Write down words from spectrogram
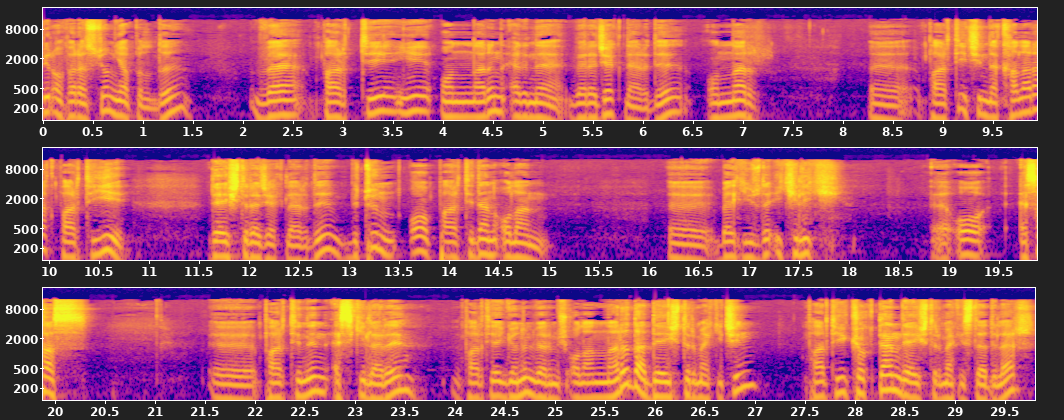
bir operasyon yapıldı ve partiyi onların eline vereceklerdi. Onlar e, parti içinde kalarak partiyi değiştireceklerdi. Bütün o partiden olan e, belki yüzde ikilik e, o esas e, partinin eskileri partiye gönül vermiş olanları da değiştirmek için partiyi kökten değiştirmek istediler.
